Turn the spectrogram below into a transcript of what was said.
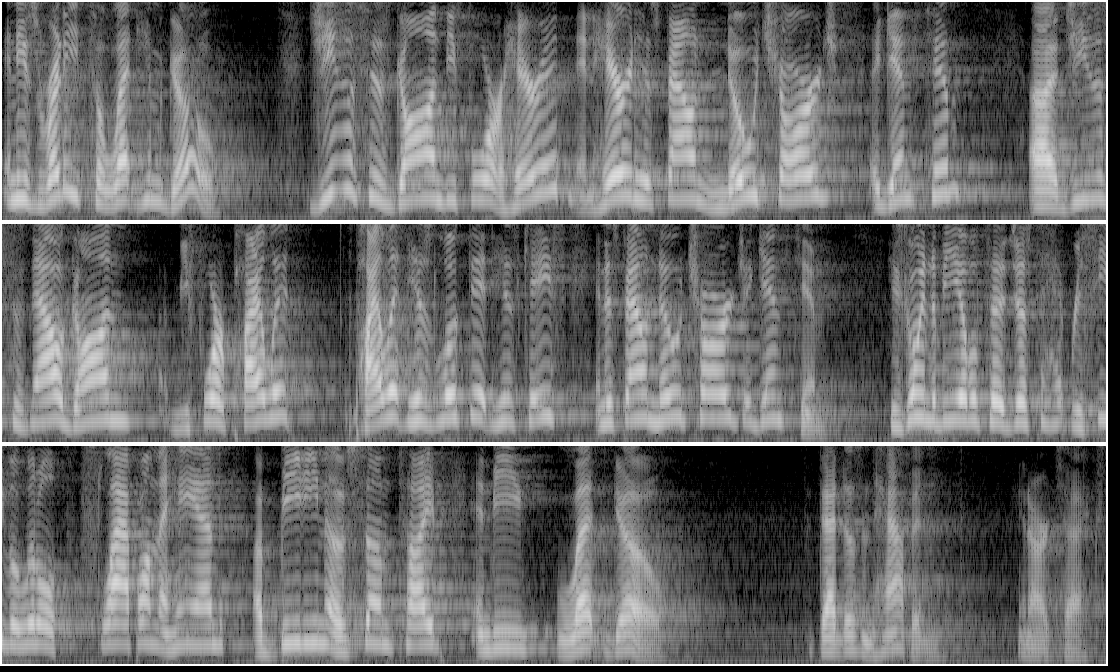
and he's ready to let him go. Jesus has gone before Herod, and Herod has found no charge against him. Uh, Jesus has now gone before Pilate, Pilate has looked at his case and has found no charge against him. He's going to be able to just receive a little slap on the hand, a beating of some type, and be let go. But that doesn't happen in our text.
